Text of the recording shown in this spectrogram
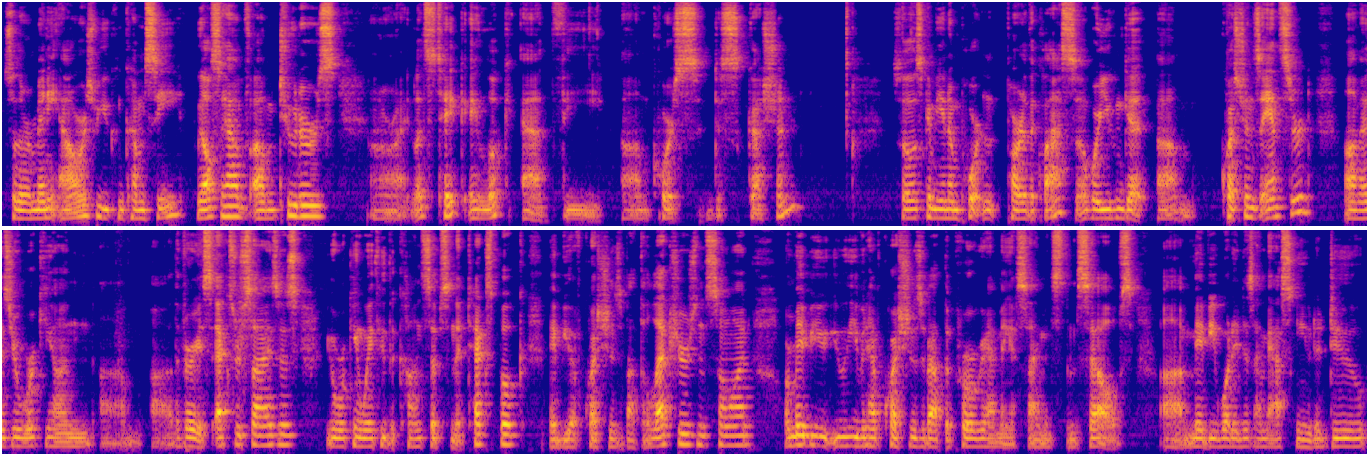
so there are many hours where you can come see. We also have um, tutors. All right, let's take a look at the um, course discussion. So is going to be an important part of the class uh, where you can get um, questions answered um, as you're working on um, uh, the various exercises. You're working your way through the concepts in the textbook. Maybe you have questions about the lectures and so on. Or maybe you, you even have questions about the programming assignments themselves. Uh, maybe what it is I'm asking you to do.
